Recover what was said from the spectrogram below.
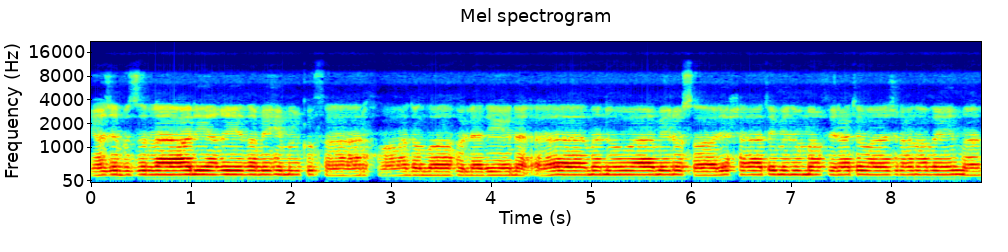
يعجب الزراع ليغيظ بهم الكفار. وعد الله الذين آمنوا وعملوا الصالحات منهم مغفرة وأجرا عظيما.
